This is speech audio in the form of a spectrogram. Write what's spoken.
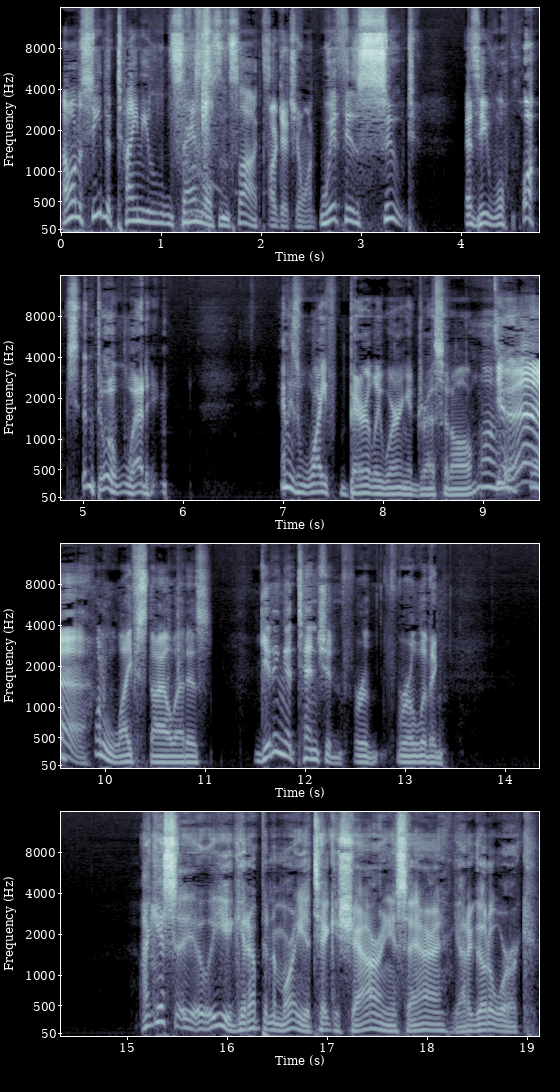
I want to see the tiny little sandals and socks I'll get you one. with his suit as he walks into a wedding. And his wife barely wearing a dress at all. Oh, Yeah. What a lifestyle that is. Getting attention for for a living. I guess uh, you get up in the morning, you take a shower, and you say, "All right, got to go to work."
